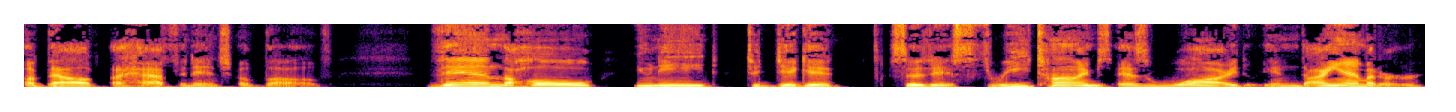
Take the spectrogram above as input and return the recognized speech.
about a half an inch above. Then the hole, you need to dig it so that it's three times as wide in diameter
